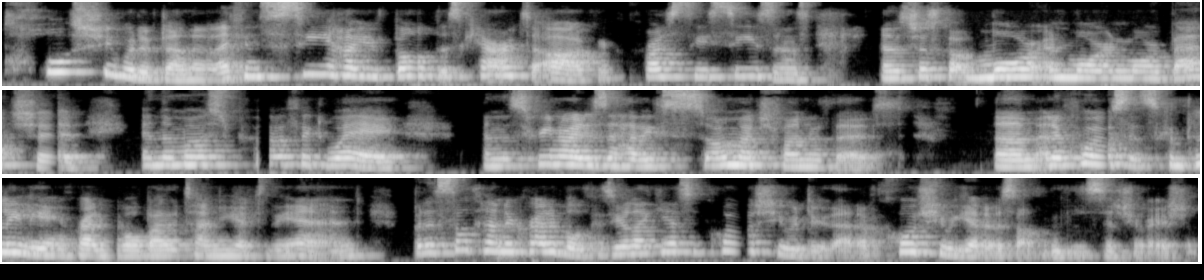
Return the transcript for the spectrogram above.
course she would have done that. I can see how you've built this character arc across these seasons, and it's just got more and more and more batshit in the most perfect way. And the screenwriters are having so much fun with it. Um, and of course, it's completely incredible by the time you get to the end, but it's still kind of credible because you're like, yes, of course she would do that. Of course she would get herself into the situation.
